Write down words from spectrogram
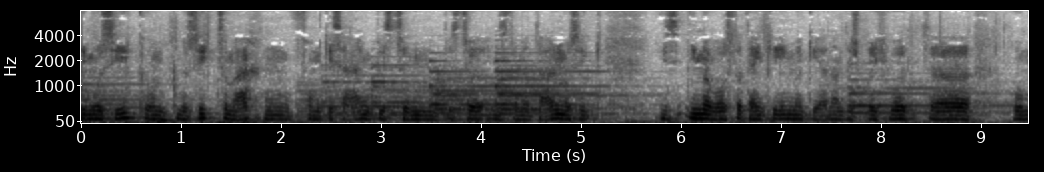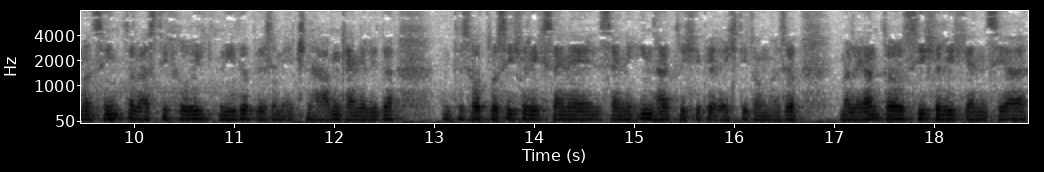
Die Musik und Musik zu machen, vom Gesang bis, zum, bis zur instrumentalen Musik, ist immer was, da denke ich immer gern an das Sprichwort, äh, wo man singt, da lass dich ruhig nieder, böse Menschen haben keine Lieder. Und das hat da sicherlich seine, seine inhaltliche Berechtigung. Also man lernt da sicherlich ein sehr,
